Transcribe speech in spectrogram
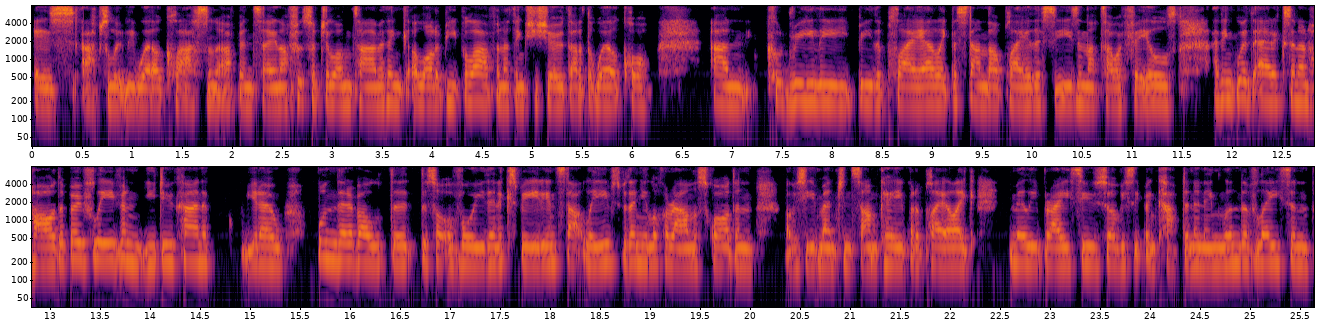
is absolutely world class. And I've been saying that for such a long time. I think a lot of people have. And I think she showed that at the World Cup and could really be the player, like the standout player this season. That's how it feels. I think with Eriksson and Harder both leaving, you do kind of you know, wonder about the the sort of void and experience that leaves. But then you look around the squad, and obviously you've mentioned Sam. You've got a player like Millie Bright, who's obviously been captain in England of late, and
